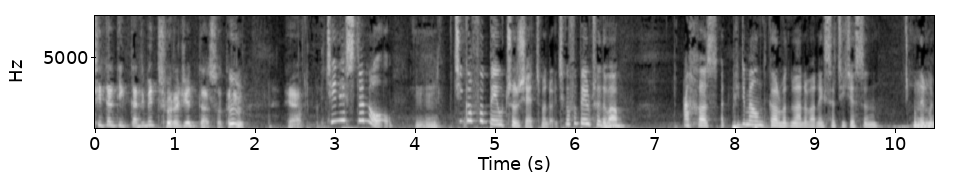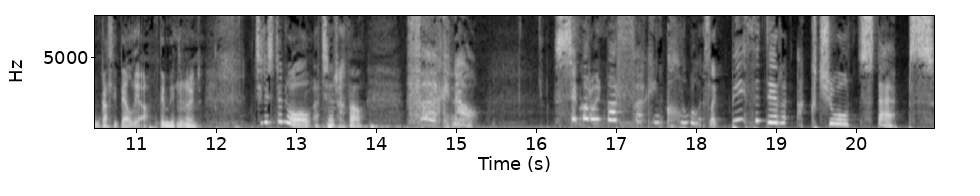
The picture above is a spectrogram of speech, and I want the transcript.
ti, da ni da ni mynd trwy'r agenda, so da ni... Hmm. Ie. Ti'n eistedd nôl? Mhm. Ti'n goffa byw trwy'r shit, ma'n dwi. Ti'n goffa byw trwy ddefo. Mm. Achos, pyd i mewn gormod yma efo, neu ti jyst yn, mm. ddim yn gallu delio, dim hyd yn mm. oed. Mm. Ti'n eistedd nôl, a ti'n edrych fel, fuck no sut mae rwy'n mor fucking clueless? Like, beth ydy'r actual steps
